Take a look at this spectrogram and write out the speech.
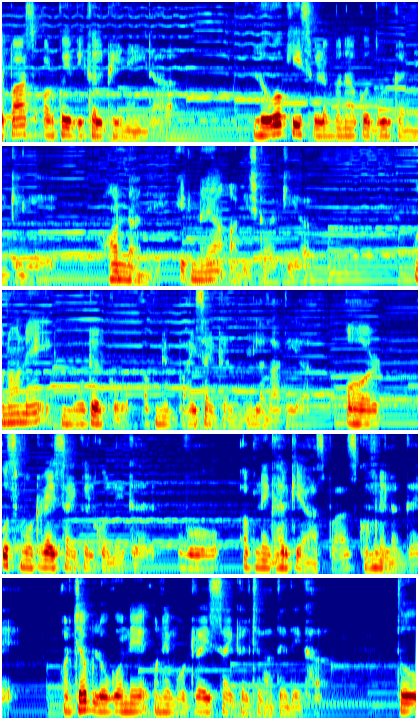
पास और कोई विकल्प ही नहीं रहा। लोगों की इस विडंबना को दूर करने के लिए होंडा ने एक नया आविष्कार किया। उन्होंने एक मोटर को अपने बाईसाइकिल में लगा दिया और उस मोटराइज साइकिल को लेकर वो अपने घर के आसपास घूमने लग गए। और जब लोगों ने उन्हें मोटराइज साइकिल चलाते देखा तो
